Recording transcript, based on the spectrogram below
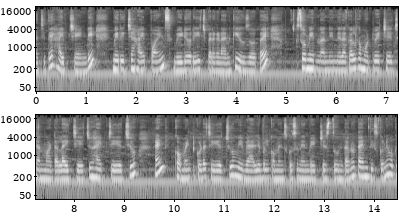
నచ్చితే హైప్ చేయండి. మీరు ఇచ్చే హైప్ పాయింట్స్ వీడియో రీచ్ పెరగడానికి యూజ్ అవుతాయి. సో మీరు నన్ను ఇన్ని రకాలుగా మోటివేట్ చేయొచ్చు అనమాట లైక్ చేయొచ్చు హైప్ చేయొచ్చు అండ్ కామెంట్ కూడా చేయొచ్చు. మీ వాల్యుబుల్ కామెంట్స్ కోసం నేను వెయిట్ చేస్తూ ఉంటాను. టైం తీసుకొని ఒక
